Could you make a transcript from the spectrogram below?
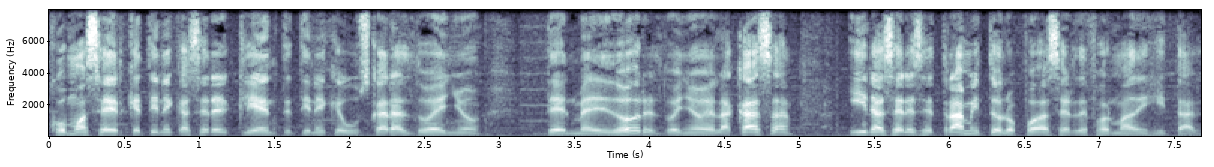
¿Cómo hacer? ¿Qué tiene que hacer el cliente? ¿Tiene que buscar al dueño del medidor, el dueño de la casa, ir a hacer ese trámite o lo puede hacer de forma digital?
